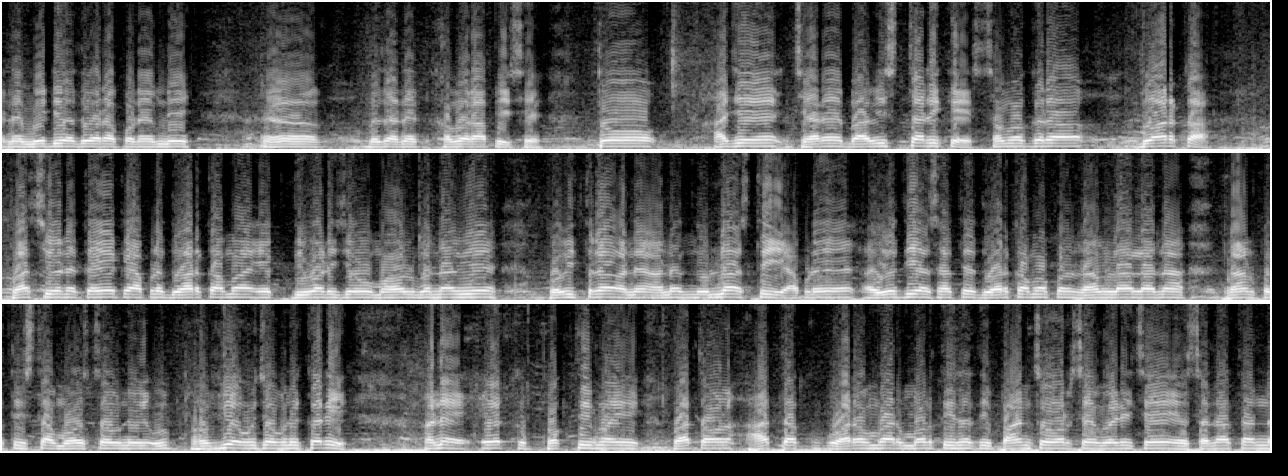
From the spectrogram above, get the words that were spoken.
અને મીડિયા દ્વારા પણ એમની બધાને ખબર આપી છે. તો આજે જ્યારે બાવીસ તારીખે સમગ્ર દ્વારકા વાસીઓને કહીએ કે આપણે દ્વારકામાં એક દિવાળી જેવો માહોલ બનાવીએ, પવિત્ર અને આનંદ ઉલ્લાસથી. આપણે અયોધ્યા સાથે દ્વારકામાં પણ રામલાલાના પ્રાણ પ્રતિષ્ઠા મહોત્સવની ભવ્ય ઉજવણી કરી અને એક ભક્તિમય વાતાવરણ આ તક વારંવાર મળતી નથી. પાંચસો વર્ષે મળી છે એ સનાતન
